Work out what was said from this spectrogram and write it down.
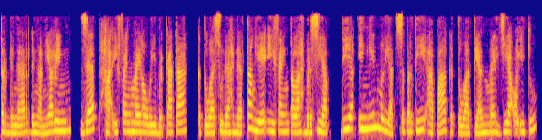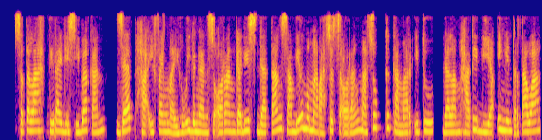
terdengar dengan nyaring, ZHI Feng Mei Hui berkata, ketua sudah datang Ye Feng telah bersiap, dia ingin melihat seperti apa ketua Tian Mei Jiao itu. Setelah tirai disibakan, ZHI Feng Mei Hui dengan seorang gadis datang sambil memarah seseorang masuk ke kamar itu, dalam hati dia ingin tertawa,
